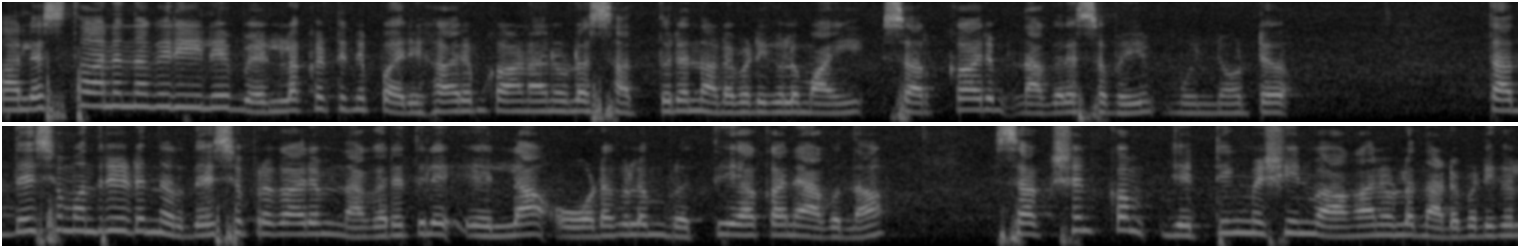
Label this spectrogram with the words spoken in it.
തലസ്ഥാന നഗരിയിലെ വെള്ളക്കെട്ടിന് പരിഹാരം കാണാനുള്ള സത്വര നടപടികളുമായി സർക്കാരും നഗരസഭയും മുന്നോട്ട്. തദ്ദേശമന്ത്രിയുടെ നിർദ്ദേശപ്രകാരം നഗരത്തിലെ എല്ലാ ഓടകളും വൃത്തിയാക്കാനാകുന്ന സക്ഷൻ കം ജെറ്റിംഗ് മെഷീൻ വാങ്ങാനുള്ള നടപടികൾ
